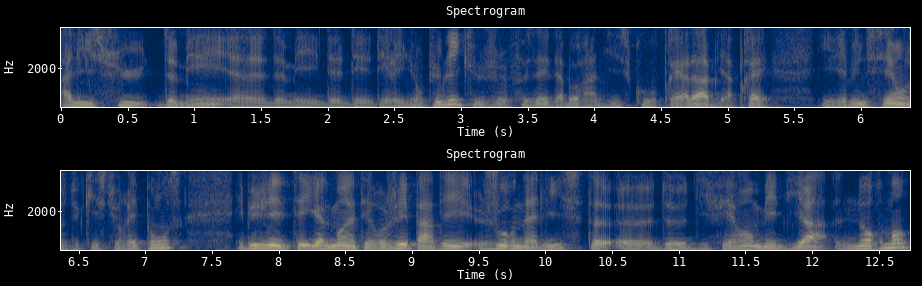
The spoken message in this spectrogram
à l'issue de mes, euh, des réunions publiques, je faisais d'abord un discours préalable et après il y avait une séance de questions-réponses. Et puis j'ai été également interrogé par des journalistes euh, de différents médias normands.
